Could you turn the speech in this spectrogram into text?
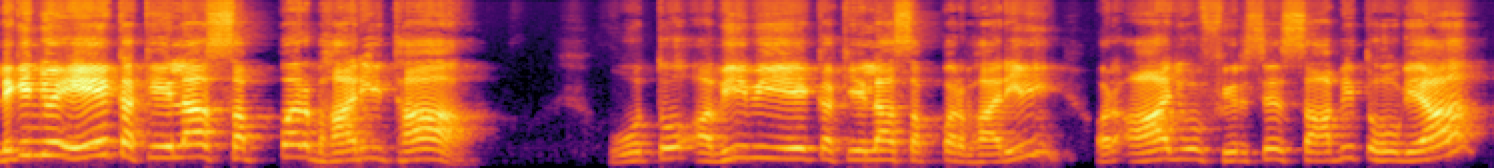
लेकिन जो एक अकेला सब पर भारी था, वो तो अभी भी एक अकेला सब पर भारी और आज वो फिर से साबित हो गया।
